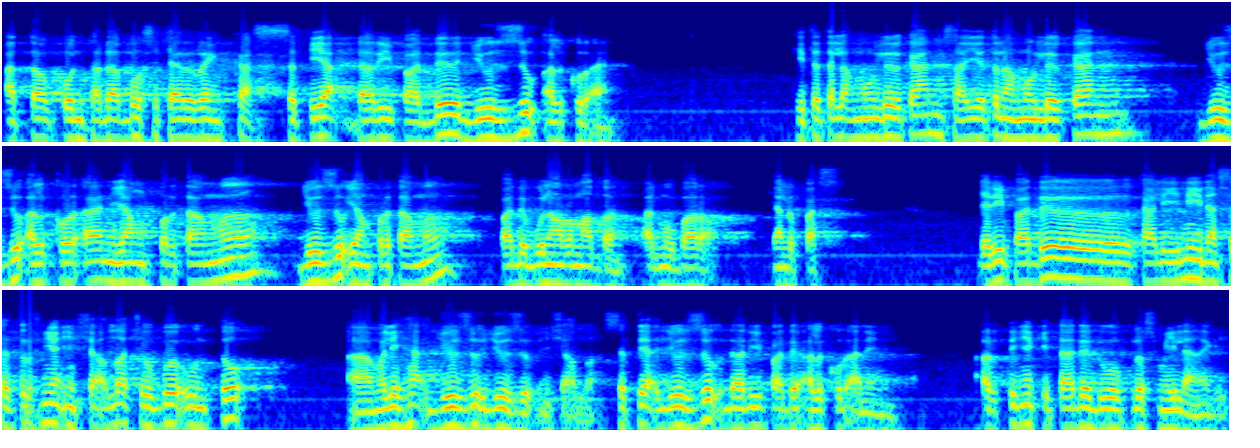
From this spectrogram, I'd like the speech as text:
ataupun tadabbur secara ringkas setiap daripada juzuk Al-Quran. Kita telah mulakan, saya telah mulakan juzuk Al-Quran yang pertama, juzuk yang pertama pada bulan Ramadan Al-Mubarak yang lepas. Jadi pada kali ini dan seterusnya insya-Allah cuba untuk uh, melihat juzuk-juzuk insya-Allah. Setiap juzuk daripada Al-Quran ini. Artinya kita ada 29 lagi.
